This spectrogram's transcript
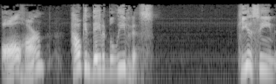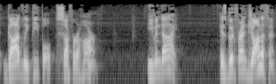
all harm? How can David believe this? He has seen godly people suffer harm, even die. His good friend Jonathan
